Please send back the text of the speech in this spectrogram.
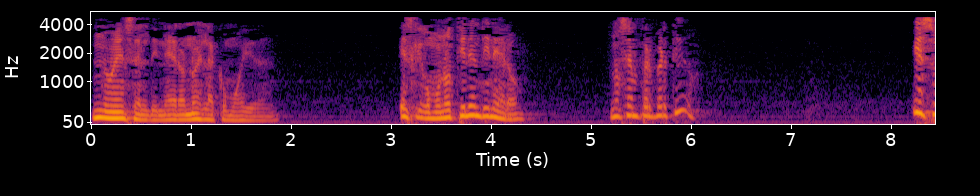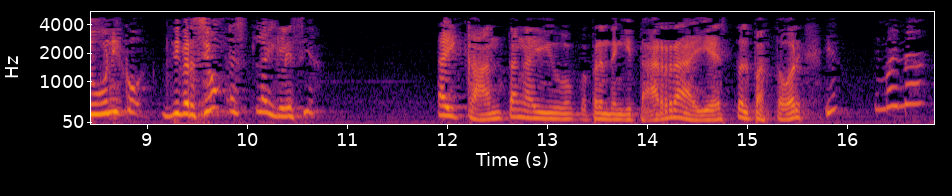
No es el dinero, no es la comodidad. Es que como no tienen dinero, no se han pervertido. Y su única diversión es la iglesia. Ahí cantan, ahí aprenden guitarra, ahí esto, el pastor, y no hay nada.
